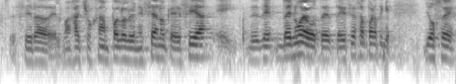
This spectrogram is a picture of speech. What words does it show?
no sé si era del Mahacho Juan Pablo Veneciano, que decía, de, nuevo, te, te decía esa parte que yo sé,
